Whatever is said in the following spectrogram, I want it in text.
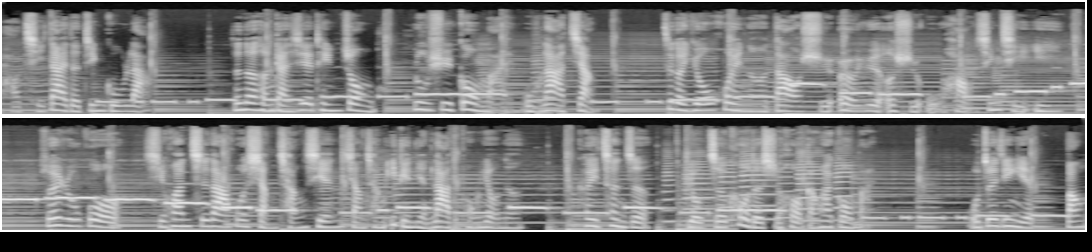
好期待的金菇辣，真的很感谢听众陆续购买五辣酱，这个优惠呢，到十二月二十五号星期一。所以如果喜欢吃辣或想尝鲜、想尝一点点辣的朋友呢，可以趁着有折扣的时候赶快购买。我最近也帮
